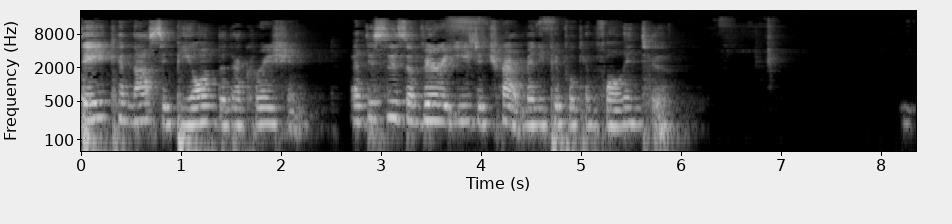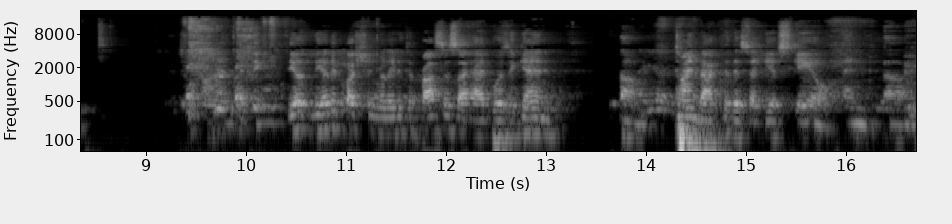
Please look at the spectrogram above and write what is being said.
they cannot see beyond the decoration. And this is a very easy trap many people can fall into. I think the, the other question related to process I had was again um, tying back to this idea of scale and um,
